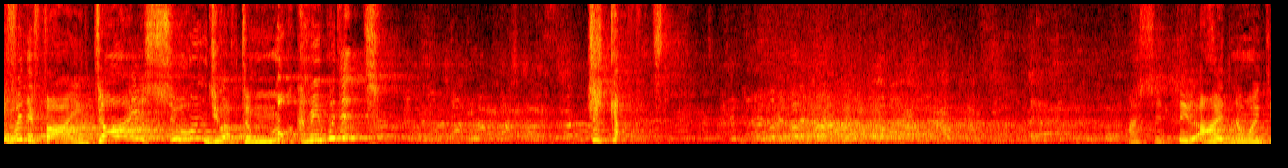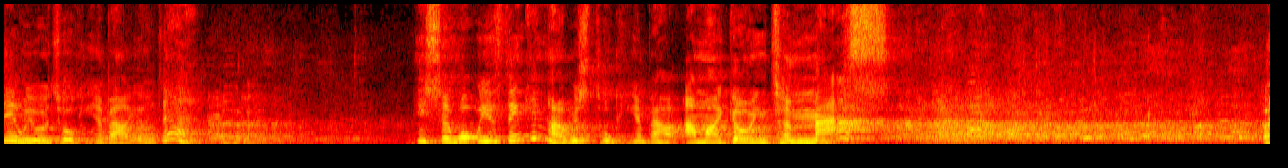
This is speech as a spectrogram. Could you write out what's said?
Even if I die soon, do you have to mock me with it? Just go. I said, dude, I had no idea we were talking about your dad. He said, What were you thinking I was talking about? Am I going to Mass? I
